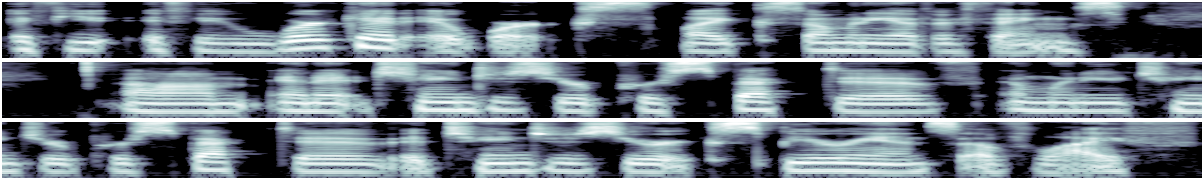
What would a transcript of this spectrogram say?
If you if you work it it works like so many other things um, and it changes your perspective and when you change your perspective it changes your experience of life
